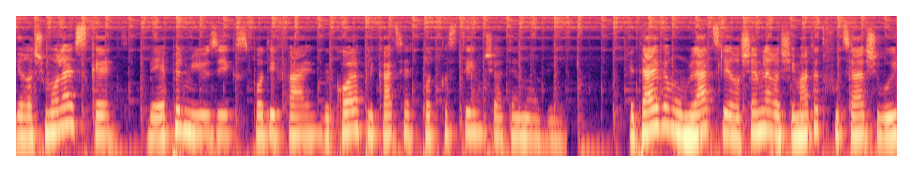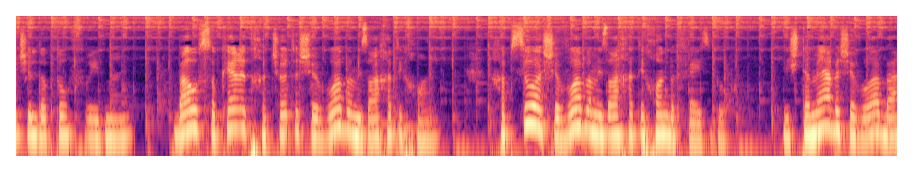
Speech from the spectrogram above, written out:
יירשמו להסכת באפל מיוזיק, ספוטיפיי וכל אפליקציית פודקאסטים שאתם אוהבים. כדאי ומומלץ להירשם לרשימת התפוצה השבועית של דוקטור פרידמן, בה הוא סוקר את חדשות השבוע במזרח התיכון. חפשו השבוע במזרח התיכון בפייסבוק. נשתמע בשבוע הבא.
